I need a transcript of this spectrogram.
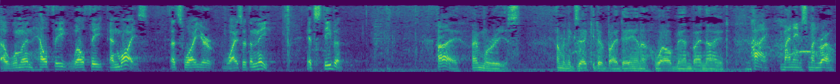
a woman healthy, wealthy, and wise. That's why you're wiser than me. It's Stephen. Hi, I'm Maurice. I'm an executive by day and a wild man by night. Hi, my name's Monroe.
